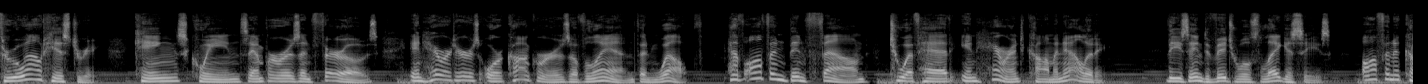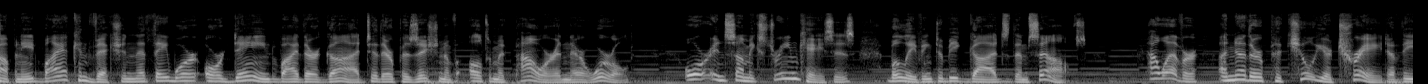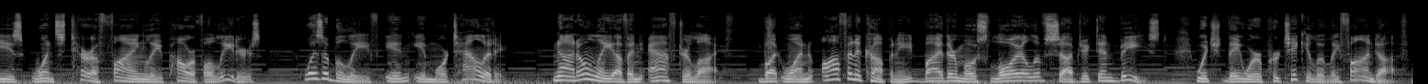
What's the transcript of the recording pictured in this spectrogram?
Throughout history, kings, queens, emperors, and pharaohs, inheritors or conquerors of land and wealth, have often been found to have had inherent commonality. These individuals' legacies, often accompanied by a conviction that they were ordained by their God to their position of ultimate power in their world, or in some extreme cases, believing to be gods themselves, However, another peculiar trait of these once terrifyingly powerful leaders was a belief in immortality, not only of an afterlife, but one often accompanied by their most loyal of subject and beast, which they were particularly fond of.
